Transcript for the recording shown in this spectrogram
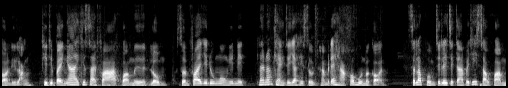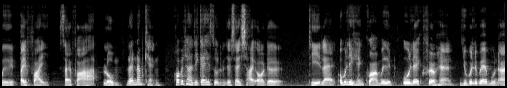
ก่อนหรือหลัง ที่ที่ไปง่ายคือสายฟ้า ขวามืด ลม ส่วนไฟจะดูงงนิดๆและน้ำแข็งจะยากที่สุดหากไม่ได้หาข้อมูลมาก่อน สำหรับผมจะเลือกจากการไปที่เสาความมืด ไปไฟ สายฟ้า ลม และน้ำแข็ง เพราะเป็นทางที่ใกล้ที่สุดหลังจากใช้ชายออเดอร์ทีแรกโอเบลิกแห่งความมืด อูเล็กเฟลแฮนอยู่บริเวณมูนอา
